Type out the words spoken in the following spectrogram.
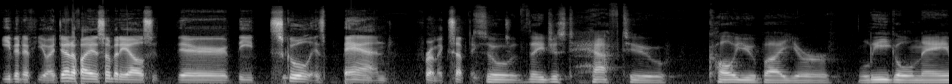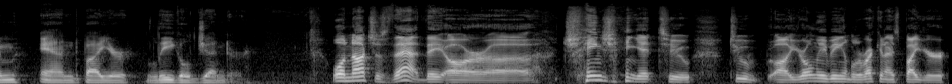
even if you identify as somebody else, there the school is banned from accepting. So they just have to call you by your legal name and by your legal gender. Well, not just that, they are uh, changing it to to uh, you're only being able to recognize by your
